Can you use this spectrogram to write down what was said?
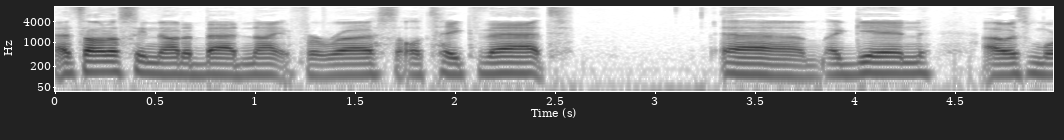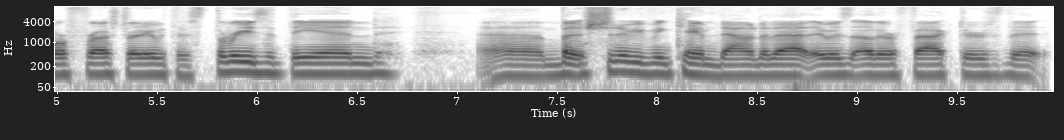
that's honestly not a bad night for Russ. I'll take that. Um, again, I was more frustrated with his threes at the end, um, but it shouldn't have even came down to that. It was other factors that,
